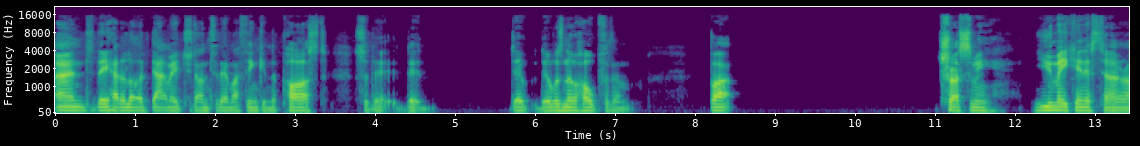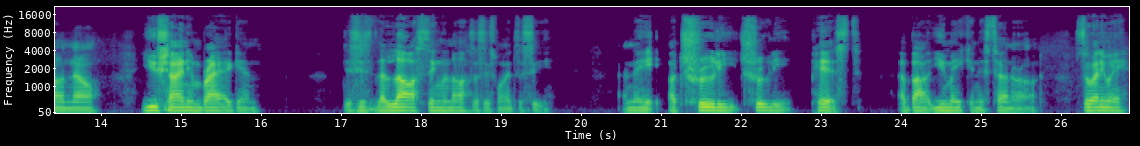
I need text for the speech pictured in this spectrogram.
And they had a lot of damage done to them, I think, in the past. So that there, there, there was no hope for them. But trust me, you making this turnaround now, you shining bright again. This is the last thing the narcissist wanted to see and they are truly, truly pissed about you making this turnaround. So anyway,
